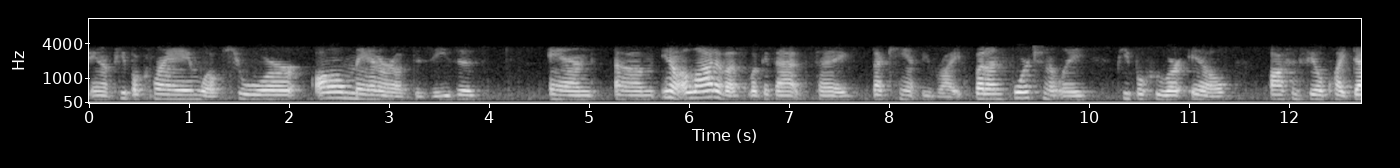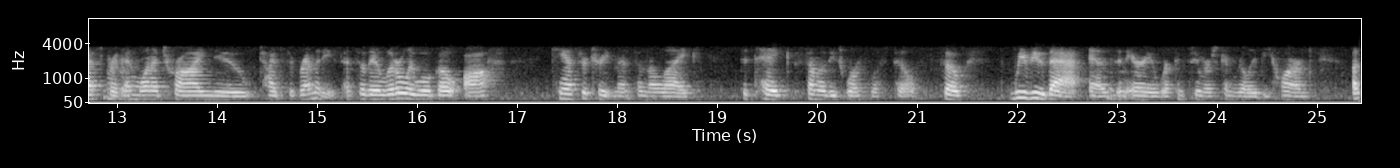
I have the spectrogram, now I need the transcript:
you know, people claim will cure all manner of diseases. And, um, you know, a lot of us look at that and say, that can't be right. But unfortunately, people who are ill often feel quite desperate mm-hmm. and want to try new types of remedies. And so they literally will go off cancer treatments and the like to take some of these worthless pills. So we view that as an area where consumers can really be harmed. A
